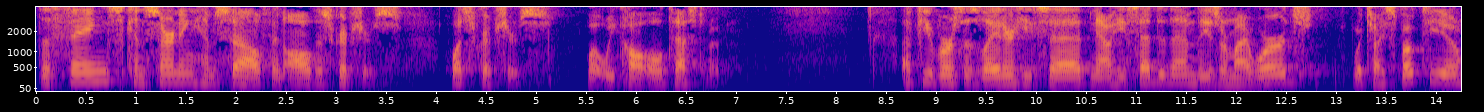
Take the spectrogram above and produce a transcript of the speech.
the things concerning himself in all the scriptures. What scriptures? What we call Old Testament. A few verses later he said, now he said to them, these are my words which I spoke to you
